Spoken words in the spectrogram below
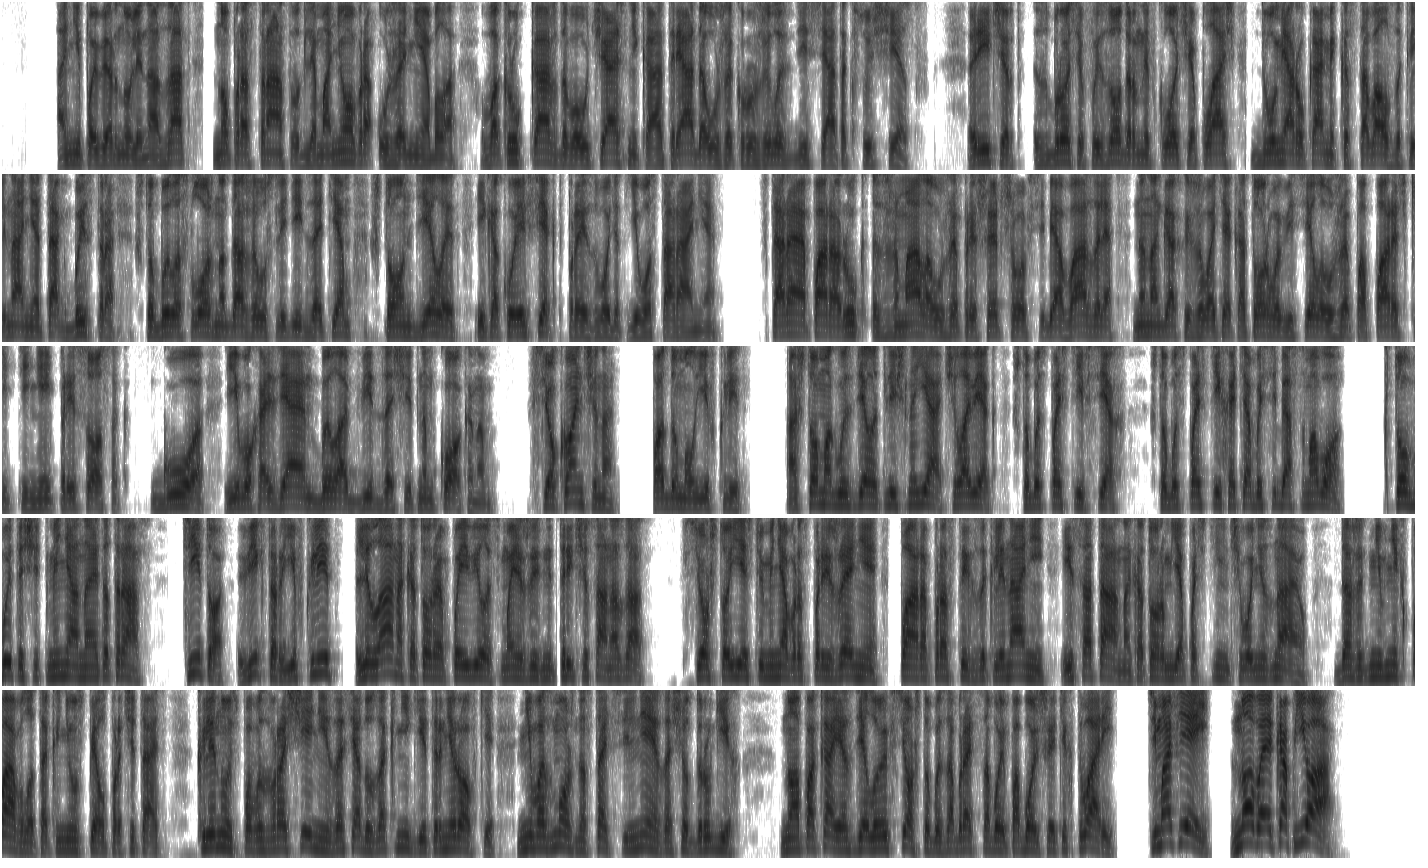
Они повернули назад, но пространства для маневра уже не было. Вокруг каждого участника отряда уже кружилось десяток существ. Ричард, сбросив изодранный в клочья плащ, двумя руками кастовал заклинание так быстро, что было сложно даже уследить за тем, что он делает и какой эффект производят его старания. Вторая пара рук сжимала уже пришедшего в себя Вазеля, на ногах и животе которого висело уже по парочке теней присосок. Го, его хозяин, был обвит защитным коконом. «Все кончено», — подумал Евклид. «А что могу сделать лично я, человек, чтобы спасти всех, чтобы спасти хотя бы себя самого? Кто вытащит меня на этот раз? Тито, Виктор, Евклид, Лилана, которая появилась в моей жизни три часа назад? Все, что есть у меня в распоряжении, пара простых заклинаний и сатан, о котором я почти ничего не знаю. Даже дневник Павла так и не успел прочитать. Клянусь, по возвращении засяду за книги и тренировки. Невозможно стать сильнее за счет других. Ну а пока я сделаю все, чтобы забрать с собой побольше этих тварей. Тимофей, новое копье!»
